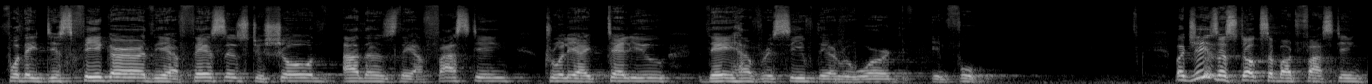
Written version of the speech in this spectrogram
For they disfigure their faces to show others they are fasting. Truly, I tell you, they have received their reward in full. But Jesus talks about fasting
